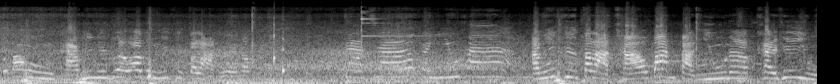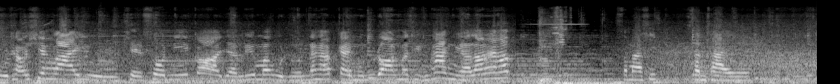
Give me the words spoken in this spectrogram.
ก็ต้องถามนิดนึงด้วยว่าตรงนี้คือตลาดอะไรครับ กาดเช้าปะยิ้วค่ะ อันนี้คือตลาดเช้าบ้านป่างิ้วนะครับใครที่อยู่แถวเชียงรายอยู่เขตโซนนี้ก็อย่าลืมมาอุดหนุนนะครับ ไก่หมุนอุดรมาถึงภาคเหนือแล้วนะครับ สมาชิกชันชัยท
